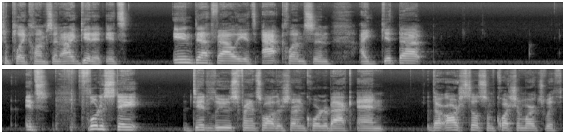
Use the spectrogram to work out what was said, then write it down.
to play Clemson. I get it. It's in Death Valley, it's at Clemson. I get that. It's Florida State did lose Francois, their starting quarterback, and there are still some question marks with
